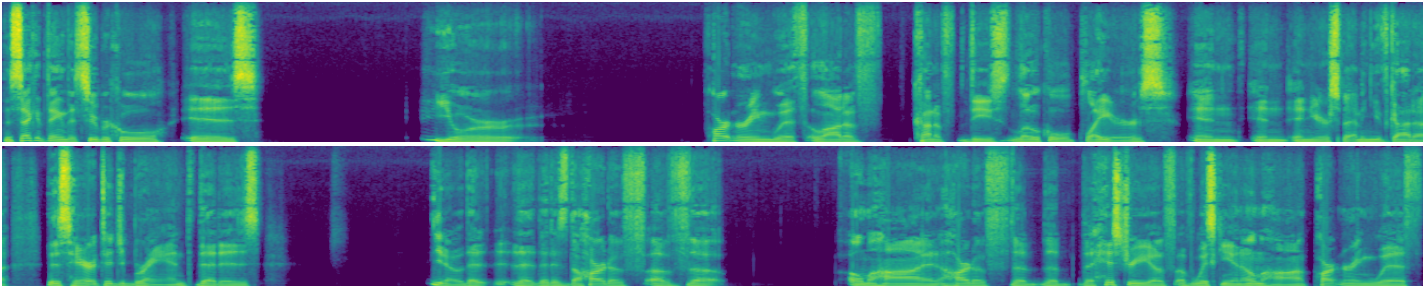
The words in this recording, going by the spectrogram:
the second thing that's super cool is you're partnering with a lot of kind of these local players in in in your space. I mean, you've got a this heritage brand that is you know that that that is the heart of of the Omaha and heart of the the the history of of whiskey in Omaha partnering with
